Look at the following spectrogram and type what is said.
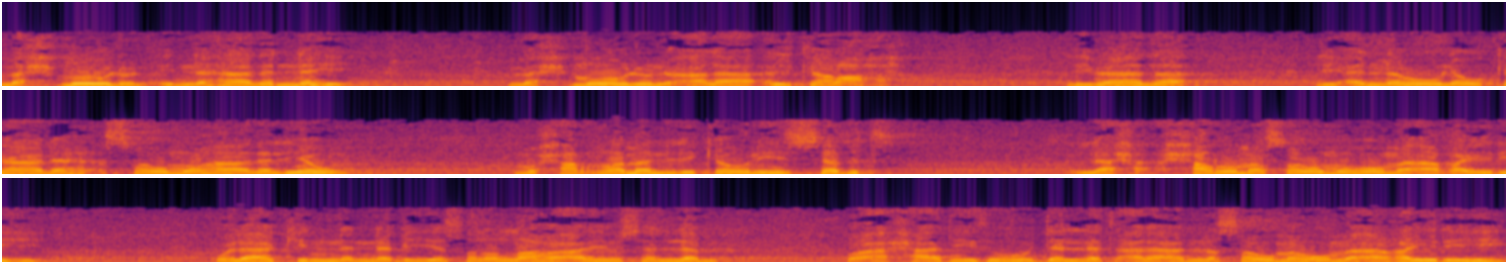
محمول إن هذا النهي محمول على الكراهة. لماذا؟ لأنه لو كان صوم هذا اليوم محرما لكونه السبت لحرم صومه مع غيره. ولكن النبي صلى الله عليه وسلم وأحاديثه دلت على أن صومه مع غيره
